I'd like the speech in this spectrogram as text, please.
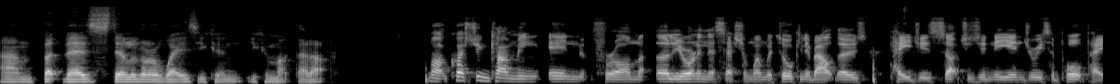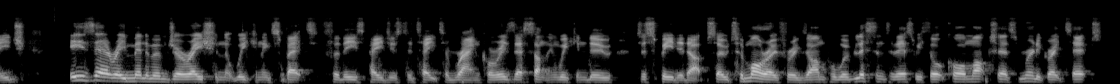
um, but there's still a lot of ways you can you can muck that up. Mark, question coming in from earlier on in the session when we're talking about those pages, such as your knee injury support page is there a minimum duration that we can expect for these pages to take to rank, or is there something we can do to speed it up? So tomorrow, for example, we've listened to this. We thought, Core Mark shared some really great tips.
